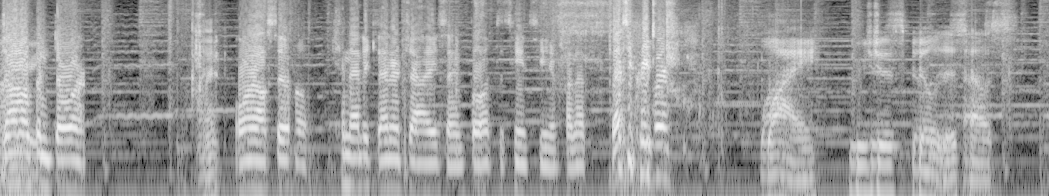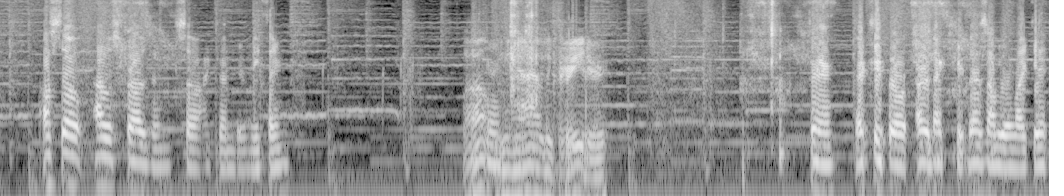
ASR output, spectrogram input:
Don't already- open door, What? or else it'll kinetic energize and blow up the TNT in front of That's a creeper! Why? We just built this house. Also, I was frozen, so I couldn't do anything. Well, we now have a crater. There, that creeper, or that, cre- that zombie will like it.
